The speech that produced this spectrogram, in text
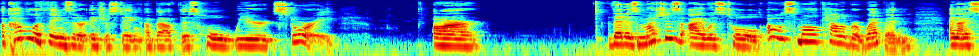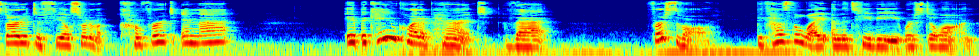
a couple of things that are interesting about this whole weird story are that as much as I was told, oh, small caliber weapon, and I started to feel sort of a comfort in that, it became quite apparent that, first of all, because the light and the TV were still on,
